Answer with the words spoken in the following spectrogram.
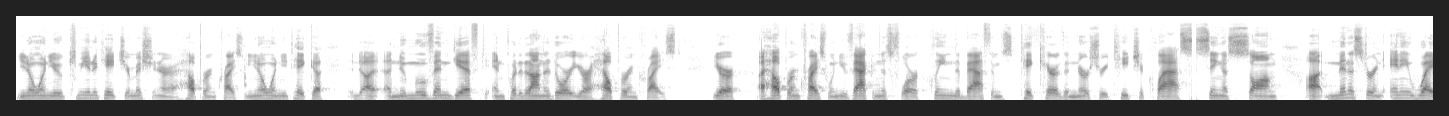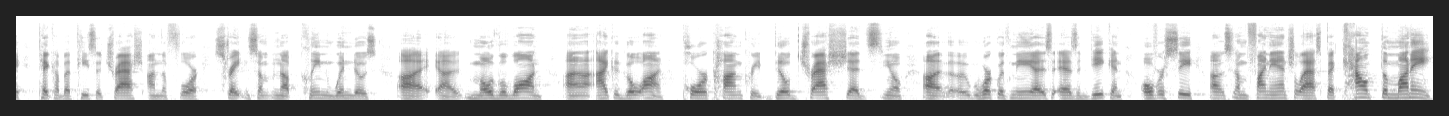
You know when you communicate to your missionary, a helper in Christ. You know when you take a, a, a new move in gift and put it on the door, you're a helper in Christ. You're a helper in Christ when you vacuum this floor, clean the bathrooms, take care of the nursery, teach a class, sing a song, uh, minister in any way, pick up a piece of trash on the floor, straighten something up, clean windows, uh, uh, mow the lawn. Uh, I could go on. Pour concrete, build trash sheds, you know, uh, work with me as, as a deacon, oversee uh, some financial aspect, count the money.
